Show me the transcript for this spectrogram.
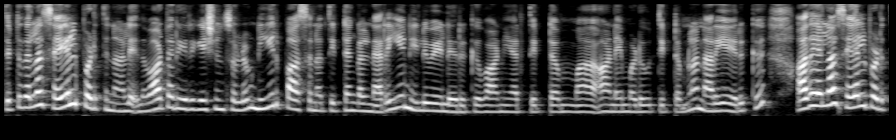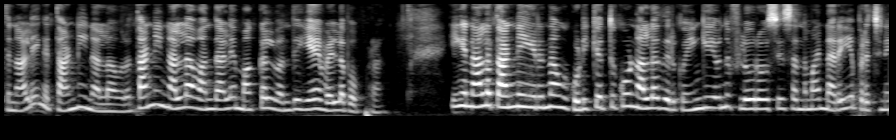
திட்டத்தெல்லாம் செயல்படுத்தினாலே இந்த வாட்டர் இரிகேஷன் சொல்லும் நீர்ப்பாசன திட்டங்கள் நிறைய நிலுவையில் இருக்குது வாணியார் திட்டம் ஆனைமடு திட்டம்லாம் நிறைய இருக்குது அதையெல்லாம் செயல்படுத்தினாலே இங்கே தண்ணி நல்லா வரும். தண்ணி நல்லா வந்தாலே மக்கள் வந்து ஏன் வெளில போகிறாங்க இங்கே நல்ல தண்ணி இருந்து அவங்க குடிக்கிறதுக்கும் நல்லது இருக்கும். இங்கே வந்து ஃப்ளோரோசிஸ் அந்த மாதிரி நிறைய பிரச்சனை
